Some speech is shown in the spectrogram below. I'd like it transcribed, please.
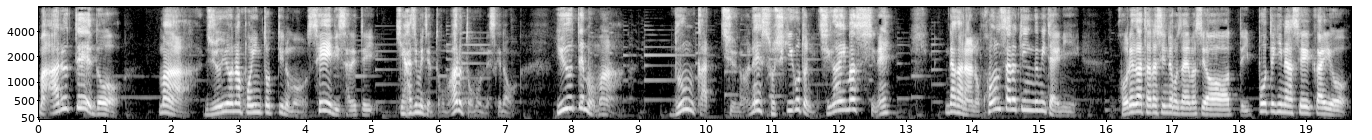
まあ、ある程度、まあ、重要なポイントっていうのも整理されてき始めてるとこもあると思うんですけど、言うてもまあ、文化っていうのはね、組織ごとに違いますしね。だからあの、コンサルティングみたいに、これが正しいんでございますよって一方的な正解を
